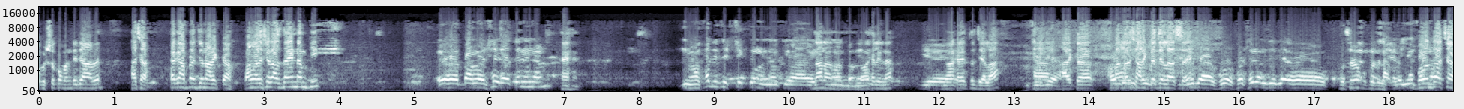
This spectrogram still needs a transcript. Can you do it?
অবশ্যই কমেন্টে জানাবেন। আচ্ছা কাকা আপনার জন্য আরেকটা। বাংলাদেশের রাজধানীর নাম কি? বাংলাদেশের রাজধানীর নাম? হ্যাঁ হ্যাঁ। নোয়াখালী ডিস্ট্রিক্ট নাকি না না নোয়াখালী না। ইয়ে, নোয়াখালী তো জেলা। আরেকটা বাংলাদেশ আরেকটা আছে। আচ্ছা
